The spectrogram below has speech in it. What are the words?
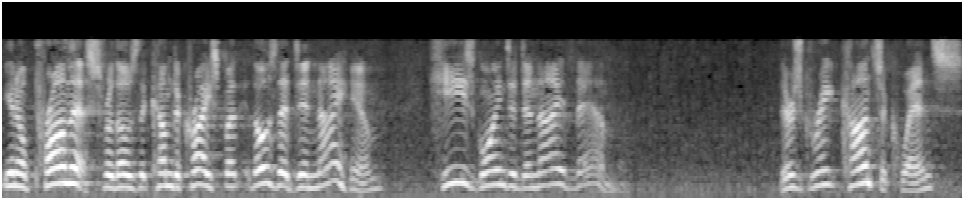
you know, promise for those that come to Christ, but those that deny him, he's going to deny them. There's great consequence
